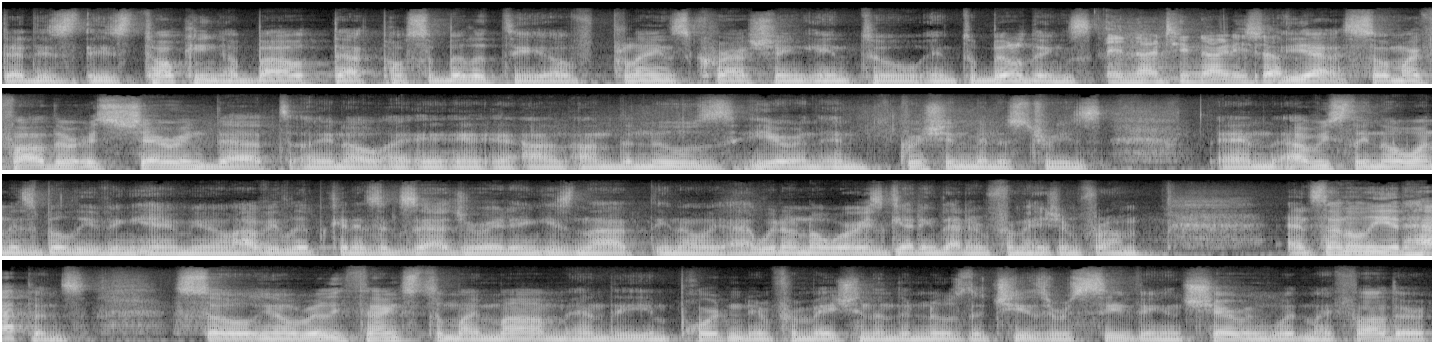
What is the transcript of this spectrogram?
that is, is talking about that possibility of planes crashing into, into buildings. In 1997? Yeah, so my father is sharing that, uh, you know, on, on the news here in, in Christian ministries and obviously no one is believing him. You know, Avi Lipkin is exaggerating. He's not. You know, we don't know where he's getting that information from and suddenly it happens. So, you know, really thanks to my mom and the important information and the news that she's receiving and sharing with my father,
